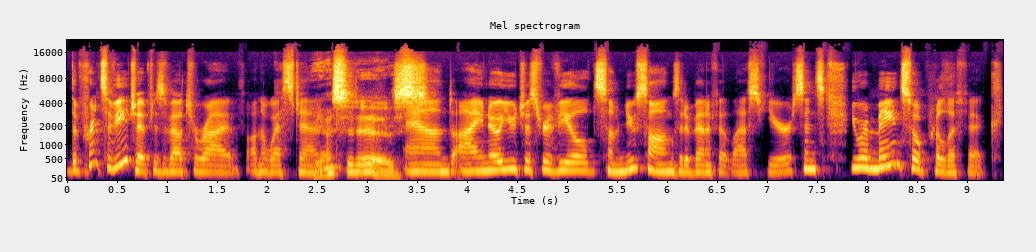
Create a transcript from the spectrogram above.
the Prince of Egypt is about to arrive on the West End. Yes, it is. And I know you just revealed some new songs at a benefit last year. Since you remain so prolific,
